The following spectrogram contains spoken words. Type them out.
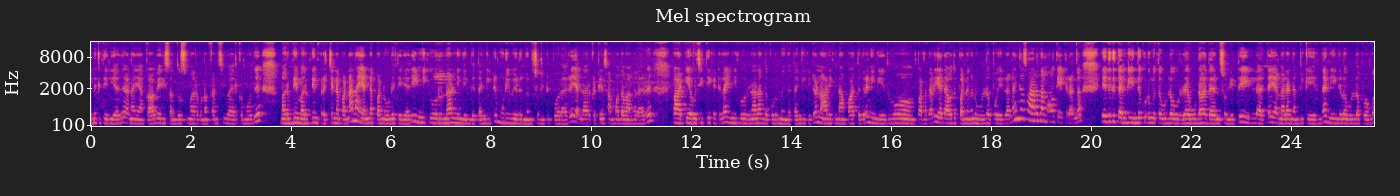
எனக்கு தெரியாது. ஆனால் என் காவேரி சந்தோஷமாக இருக்கணும் கன்சீவாக இருக்கும் போது மறுபடியும் மறுபடியும் பிரச்சனை பண்ணால் நான் என்ன பண்ணுவேன்னு தெரியாது. இன்றைக்கி ஒரு நாள் நீங்கள் இங்கே தங்கிட்டு முடிவு எடுங்கன்னு சொல்லிட்டு போகிறாரு வாங்குறாரு எல்லாருக்கிட்டையும் சம்மதம் வாங்குறாரு. பாட்டி அவங்க சித்தி கிட்டலாம் இன்றைக்கி ஒரு நாள் அந்த குடும்பம் இங்கே தங்கிக்கிட்டோம். நாளைக்கு நான் பார்த்துக்கிறேன் நீங்கள் எதுவும் பண்ணதாலும் ஏதாவது பண்ணுங்கன்னு உள்ளே போயிடுறாங்க. இங்கே சாரதாமாவும் கேட்குறாங்க எதுக்கு தம்பி இந்த குடும்பத்தை உள்ளே விட்ற விடாதன்னு சொல்லிட்டு இல்லாத என் மேலே நம்பிக்கை இருந்தால் நீங்களும் உள்ளே போங்க.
